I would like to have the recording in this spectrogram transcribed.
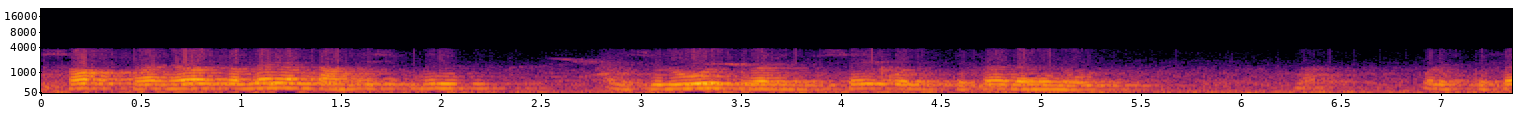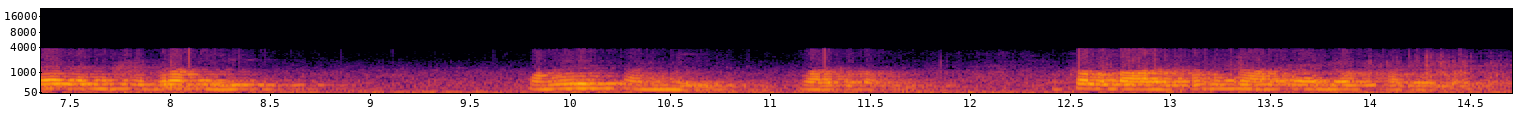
الشرط هذا لا يمنع من الجلوس في مجلس الشيخ والاستفادة منه والاستفادة من خبرته ومن علمه. بارك الله وصلى الله على محمد وعلى آله وصحبه وسلم.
